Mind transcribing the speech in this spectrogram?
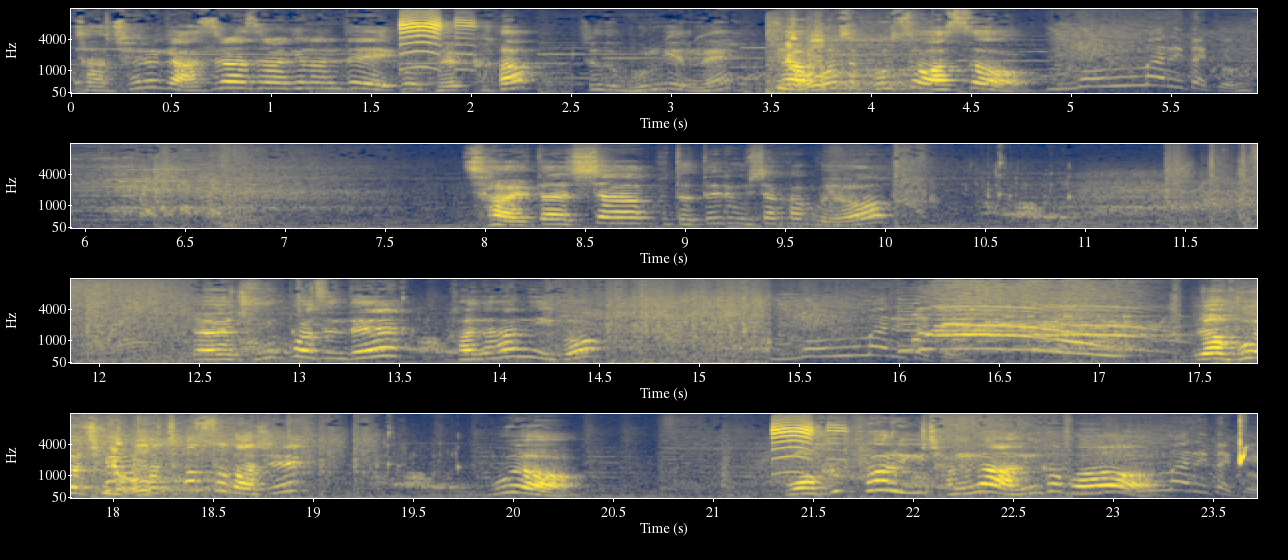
자 체력이 아슬아슬하긴 한데 이거 될까? 저도 모르겠네. 야 벌써 보스 왔어 자 일단 시작부터 때리고 시작하고요. 야 이거 죽을 것 같은데? 가능하니 이거? 목마르다고 야 뭐야 체력 다 찼어 다시? 뭐야? 와 흡혈이 이게 장난 아닌가 봐아 목마르다고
